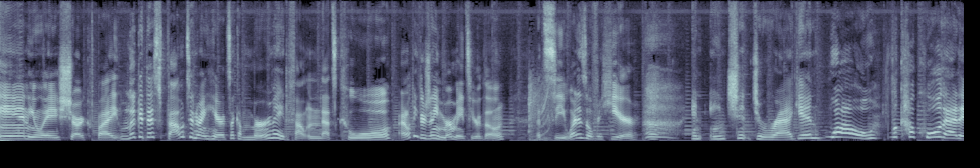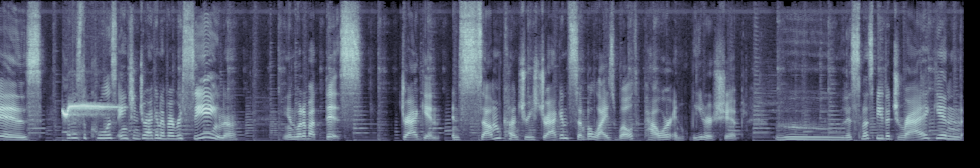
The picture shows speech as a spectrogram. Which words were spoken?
Anyway, Shark Bite, look at this fountain right here. It's like a mermaid fountain. That's cool. I don't think there's any mermaids here, though. Let's see. What is over here? An ancient dragon? Whoa! Look how cool that is. That is the coolest ancient dragon I've ever seen. And what about this? Dragon. In some countries, dragons symbolize wealth, power, and leadership. Ooh, this must be the dragon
